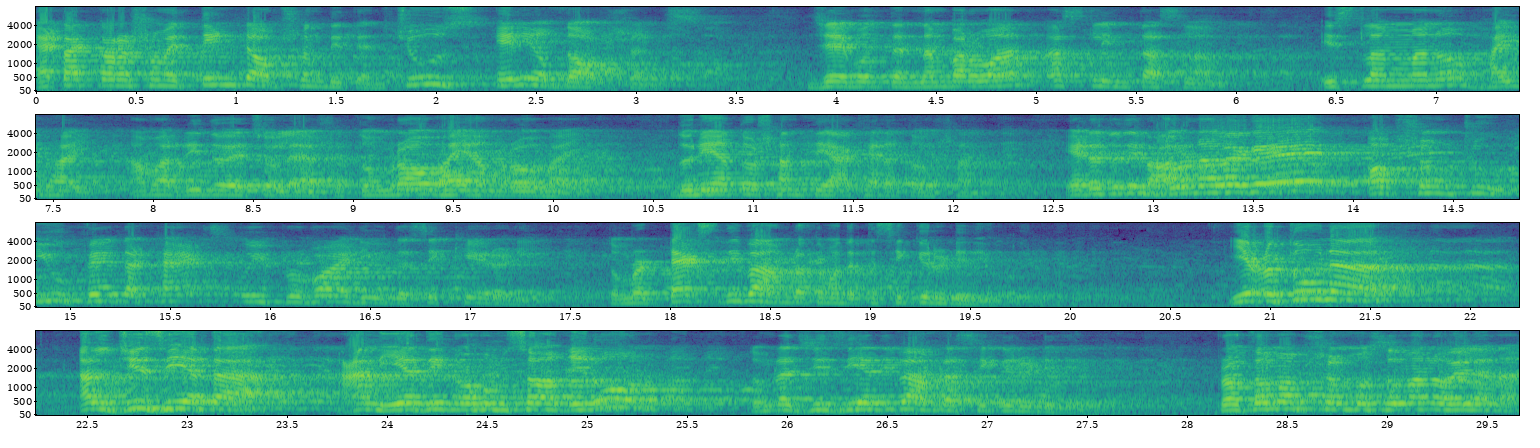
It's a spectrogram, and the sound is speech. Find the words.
অ্যাটাক করার সময় তিনটা অপশন দিতেন। Choose any of the options যে বলতেন নাম্বার ওয়ান আসলিম তাসলাম ইসলাম মানো, ভাই ভাই, আমার হৃদয়ে চলে আসো। তোমরাও ভাই, আমরাও ভাই। দুনিয়া তো শান্তি, আখেরাতেও শান্তি। এটা যদি ভালো না লাগে option two you pay the tax we provide you the security তোমরা ট্যাক্স দিবা, আমরা তোমাদেরকে সিকিউরিটি দিব। ইয়াতুনা আল জিজিয়াতা আন ইয়াদিন ওয়া হুম সাগিরুন। তোমরা জিজিয়া দিবা, আমরা সিকিউরিটি দিব। প্রথম অপশন মুসলমান হইলে না।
